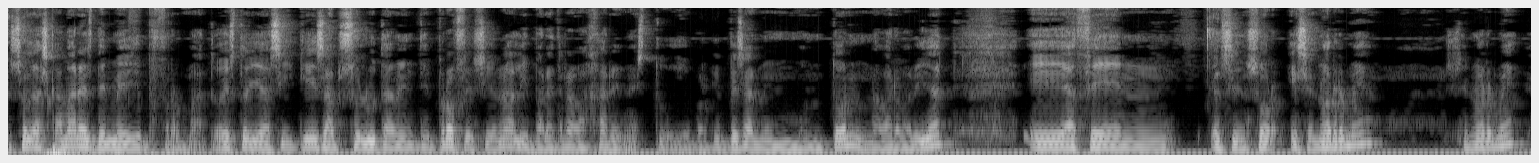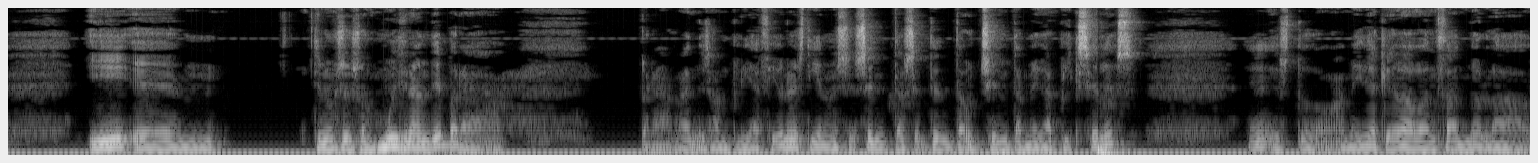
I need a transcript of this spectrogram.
son las cámaras de medio formato. Esto ya sí que es absolutamente profesional y para trabajar en estudio, porque pesan un montón, una barbaridad. Eh, hacen el sensor es enorme, es enorme y eh, tiene un sensor muy grande para grandes ampliaciones tienen 60, 70, 80 megapíxeles. ¿eh? Esto a medida que va avanzando la,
